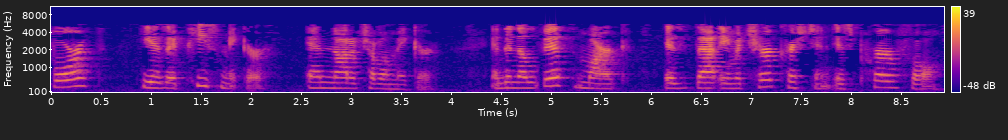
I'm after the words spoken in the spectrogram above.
Fourth, he is a peacemaker and not a troublemaker. And then the fifth mark is that a mature Christian is prayerful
